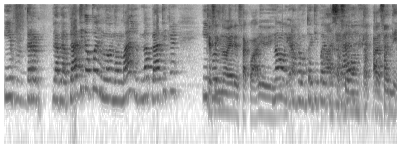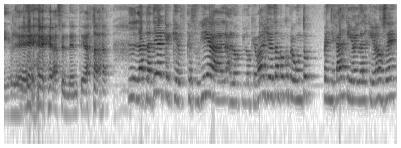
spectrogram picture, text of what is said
Y pues, la, la plática, pues no- normal, una plática. Y, ¿Qué pues, signo eres? Acuario y... No, yo no pregunto el tipo de Ah. Ascen- compatible. eh, ascendente a... La plática que, que, que fluía a, a lo, lo que va, yo tampoco pregunto pendejadas que yo, de las que yo no sé.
